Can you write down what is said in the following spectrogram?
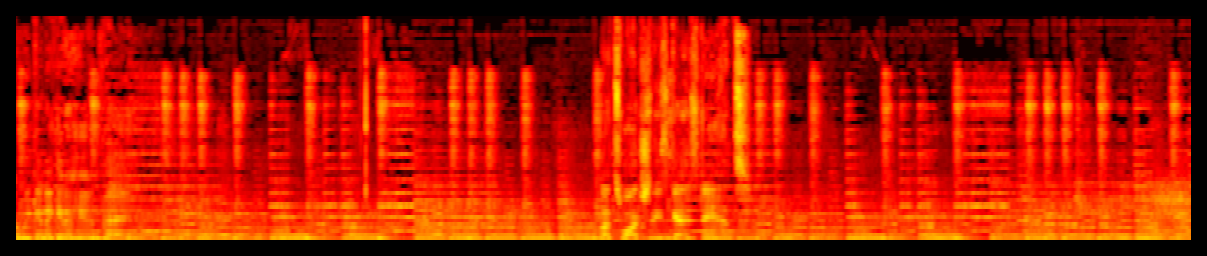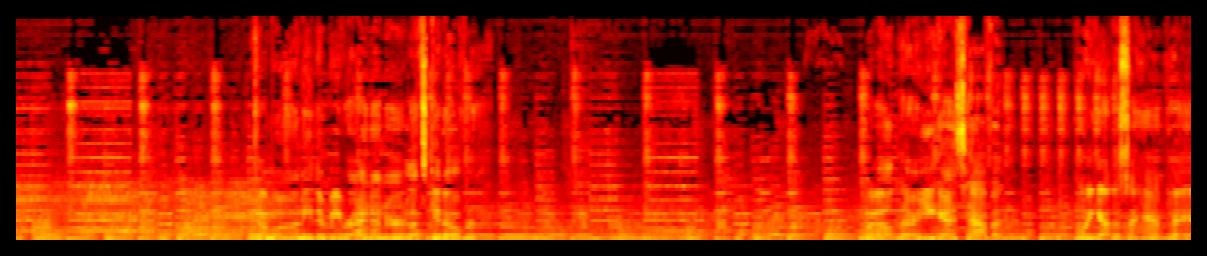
Are we gonna get a hand pay? Let's watch these guys dance. Either be right under or let's get over. Well, there you guys have it. We got us a hand pay.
